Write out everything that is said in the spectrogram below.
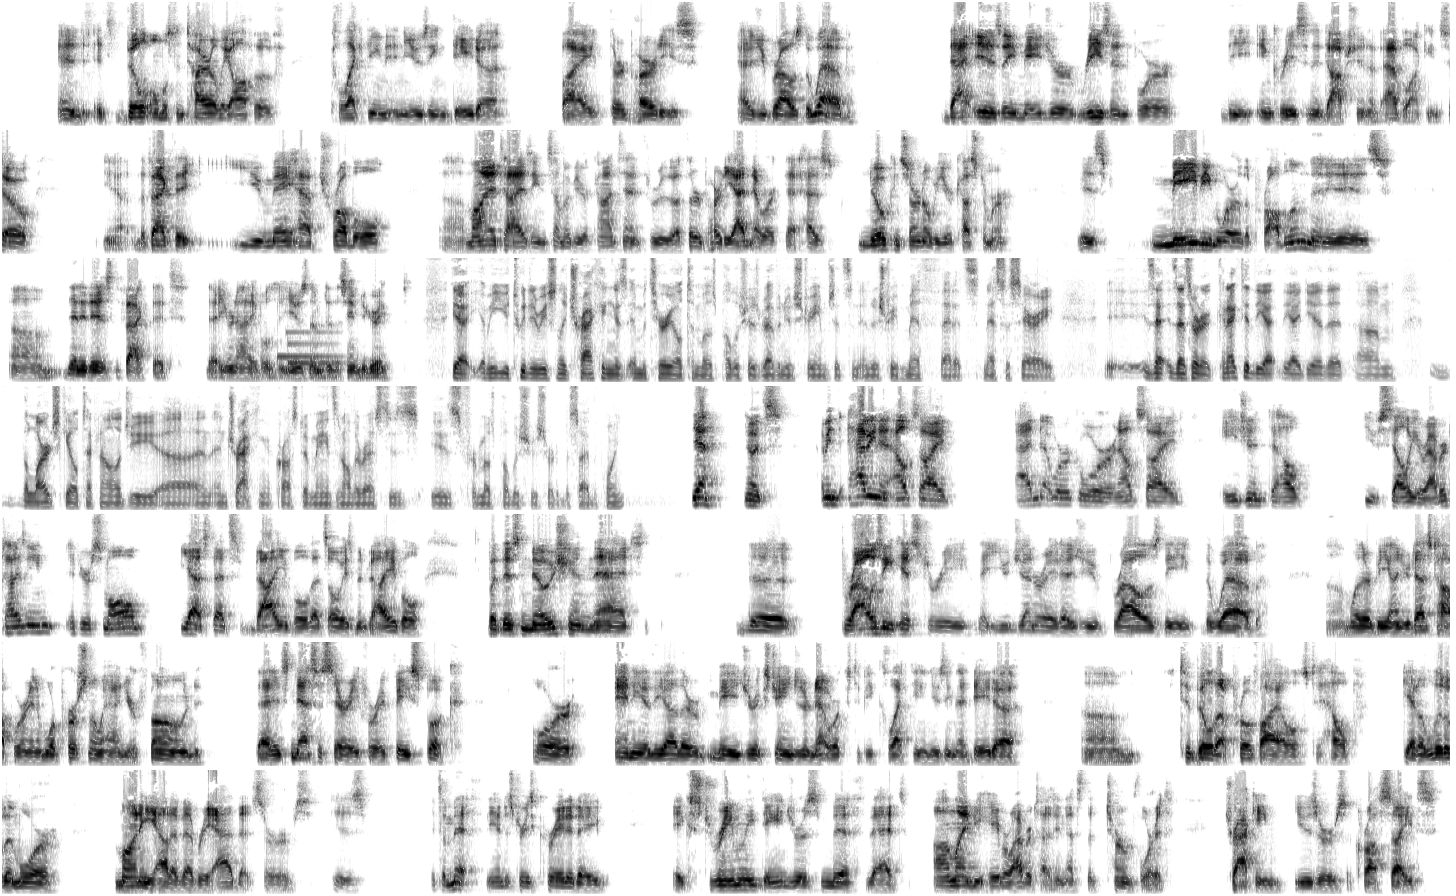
and it's built almost entirely off of collecting and using data by third parties as you browse the web. That is a major reason for the increase in adoption of ad blocking. So, you know, the fact that you may have trouble uh, monetizing some of your content through a third party ad network that has no concern over your customer is maybe more of the problem than it is um, than it is the fact that that you're not able to use them to the same degree. Yeah, I mean, you tweeted recently tracking is immaterial to most publishers' revenue streams. It's an industry myth that it's necessary. Is that is that sort of connected the the idea that um, the large scale technology uh, and, and, tracking across domains and all the rest is is for most publishers sort of beside the point? Yeah, no, it's. I mean, having an outside ad network or an outside agent to help you sell your advertising, if you're small, yes, that's valuable. That's always been valuable. But this notion that the browsing history that you generate as you browse the, the web, um, whether it be on your desktop or in a more personal way on your phone, that it's necessary for a Facebook or any of the other major exchanges or networks to be collecting and using that data um, to build up profiles to help get a little bit more money out of every ad that serves is it's a myth. The industry's created a extremely dangerous myth that online behavioral advertising, that's the term for it, tracking users across sites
